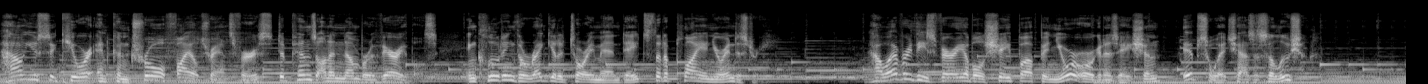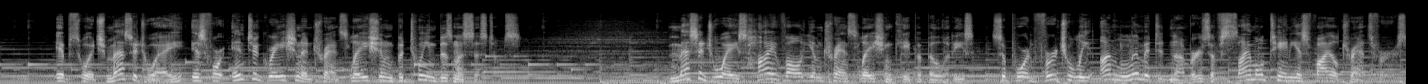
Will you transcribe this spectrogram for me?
How you secure and control file transfers depends on a number of variables, including the regulatory mandates that apply in your industry. However these variables shape up in your organization, Ipswitch has a solution. Ipswitch MessageWay is for integration and translation between business systems. MessageWay's high-volume translation capabilities support virtually unlimited numbers of simultaneous file transfers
